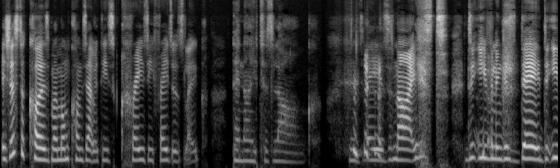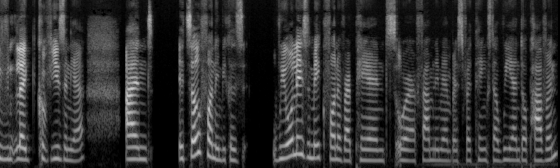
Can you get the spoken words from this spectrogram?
It's just because my mom comes out with these crazy phrases like "the night is long," "the day is night," "the evening is day," the even like confusing, yeah. And it's so funny because we always make fun of our parents or our family members for things that we end up having,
